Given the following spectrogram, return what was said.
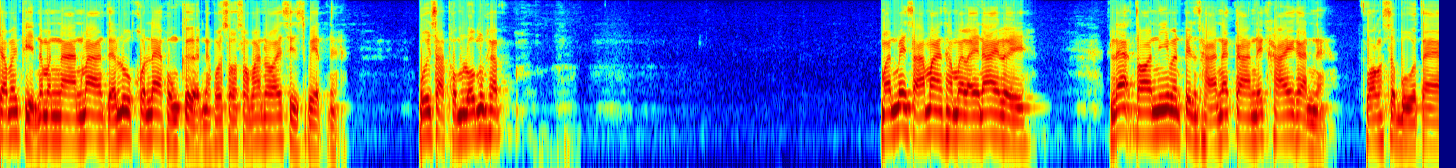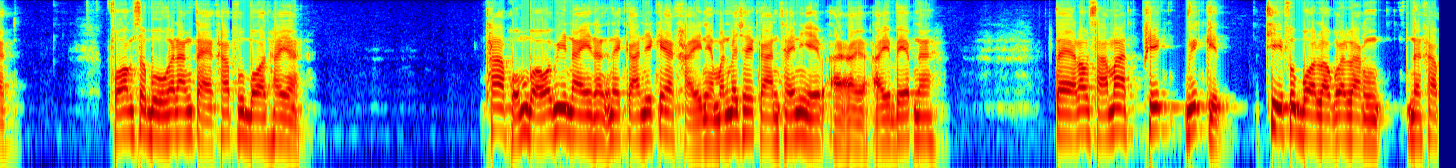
จำไม่ผิดนะมันนานมาก แต่ลูกคนแรกผมเกิดนะพศ2541เนี่ยบริษัทผมล้มครับ มันไม่สามารถทำอะไรได้เลย และตอนนี้มันเป็นสถานการณ์คล้ายกันเนี่ยฟองสบู่แตก ฟองสบู่กำลังแตกครับฟุตบอลไทยอะ ถ้าผมบอกว่าวินัยในการที่แก้ไขเนี่ย มันไม่ใช่การใช้นี่ไอเบฟนะ แต่เราสามารถพลิกวิกฤตที่ฟุตบอลเรากำลังนะครับ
